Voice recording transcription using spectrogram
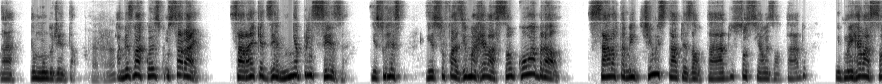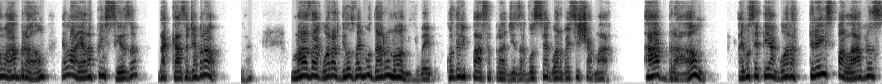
da, do mundo oriental. Uhum. A mesma coisa com Sarai. Sarai quer dizer minha princesa. Isso, isso fazia uma relação com Abraão. Sara também tinha um status exaltado, social exaltado, e em relação a Abraão, ela era a princesa da casa de Abraão. Né? Mas agora Deus vai mudar o nome. Quando ele passa para dizer, você agora vai se chamar Abraão, aí você tem agora três palavras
